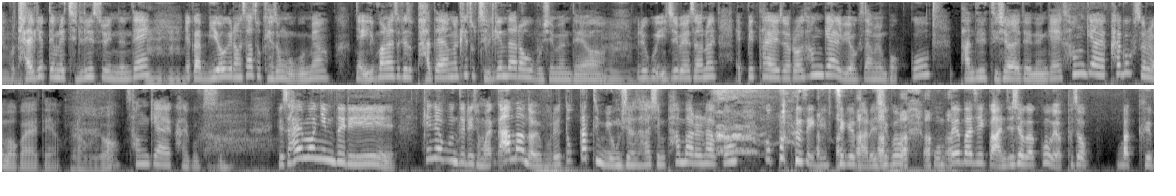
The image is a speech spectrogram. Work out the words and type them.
음. 그 달기 때문에 질릴 수 있는데 음, 음. 얘가 미역이랑 싸서 계속 먹으면 그냥 입안에서 계속 바다향을 계속 즐긴다라고 보시면 돼요. 음. 그리고 이 집에서는 에피타이저로 성게알 미역쌈을 먹고 반드시 드셔야 되는 게 성게알 칼국수를 먹어야 돼요. 뭐라고요? 성게알 칼국수. 그래서 할머님들이 해녀분들이 정말 까만 얼굴에 똑같은 미용실에서 하신 파마를 하고 꽃분홍색 립스틱을 바르시고 몸 빼바지 입고 앉으셔갖고 옆에서 막그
